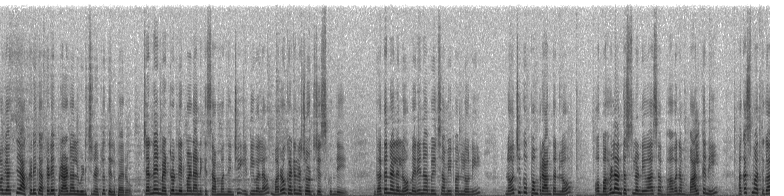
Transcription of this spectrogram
ఓ వ్యక్తి అక్కడికక్కడే ప్రాణాలు విడిచినట్లు తెలిపారు. చెన్నై మెట్రో నిర్మాణానికి సంబంధించి ఇటీవల మరో ఘటన చోటు చేసుకుంది. గత నెలలో మెరీనా బీచ్ సమీపంలోని నోచికుప్పం ప్రాంతంలో ఓ బహుళ అంతస్తుల నివాస భవనం బాల్కనీ అకస్మాత్తుగా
